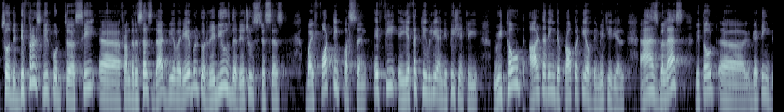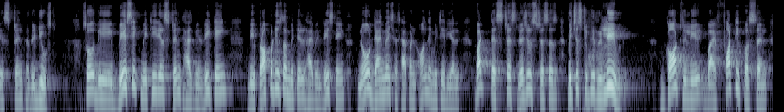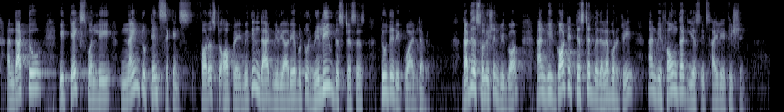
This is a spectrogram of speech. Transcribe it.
So, the difference we could uh, see uh, from the results that we were able to reduce the residual stresses by 40 percent effectively and efficiently without altering the property of the material as well as without uh, getting the strength reduced. So, the basic material strength has been retained, the properties of material have been retained, no damage has happened on the material, but the stress, residual stresses which is to be relieved got relieved by 40 percent and that too it takes only 9 to 10 seconds for us to operate. Within that we are able to relieve the stresses to the required level. That is the solution we got and we got it tested by the laboratory and we found that yes it is highly efficient.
